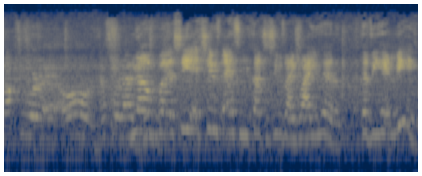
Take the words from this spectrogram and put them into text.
talk to her at all. That's what I No, but she she was asking me questions. She was like, why you hit him? Because he hit me.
